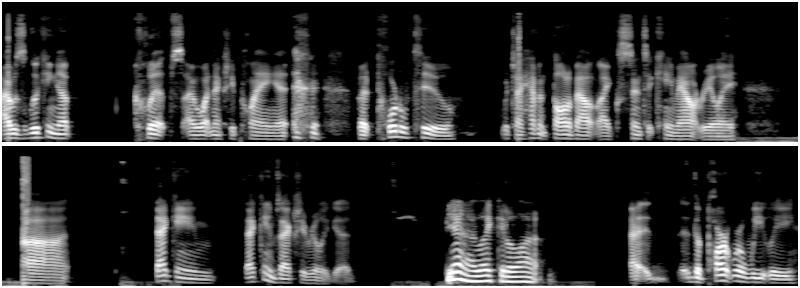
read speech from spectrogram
I was looking up clips. I wasn't actually playing it, but Portal 2, which I haven't thought about like since it came out really. Uh that game that game's actually really good. Yeah, I like it a lot. uh, the part where Wheatley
